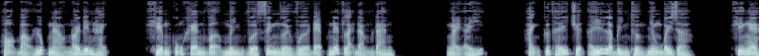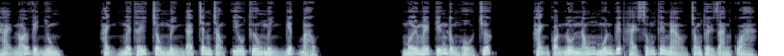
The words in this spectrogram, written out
Họ bảo lúc nào nói đến Hạnh, Khiêm cũng khen vợ mình vừa xinh người vừa đẹp nết lại đảm đang. Ngày ấy, Hạnh cứ thấy chuyện ấy là bình thường nhưng bây giờ, khi nghe Hải nói về Nhung, Hạnh mới thấy chồng mình đã trân trọng yêu thương mình biết bao. Mới mấy tiếng đồng hồ trước, Hạnh còn nôn nóng muốn biết Hải sống thế nào trong thời gian qua.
